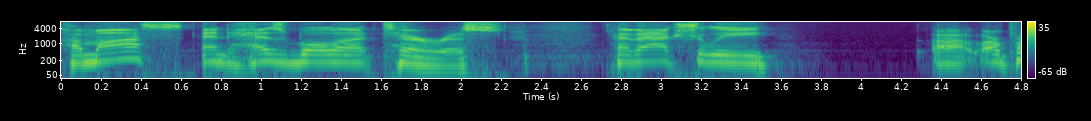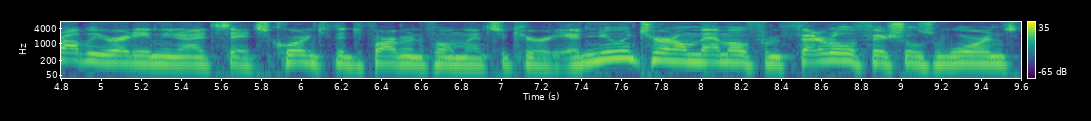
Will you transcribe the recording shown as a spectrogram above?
Hamas and Hezbollah terrorists have actually uh, are probably already in the United States, according to the Department of Homeland Security. A new internal memo from federal officials warns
